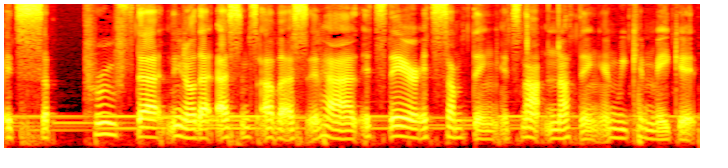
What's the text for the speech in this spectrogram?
it's a proof that you know that essence of us it has it's there it's something it's not nothing and we can make it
